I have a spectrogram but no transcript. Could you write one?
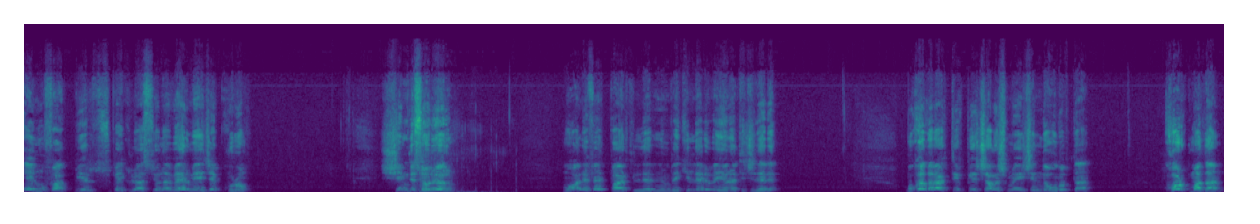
en ufak bir spekülasyona vermeyecek kurum. Şimdi soruyorum. Muhalefet partilerinin vekilleri ve yöneticileri bu kadar aktif bir çalışma içinde olup da korkmadan,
